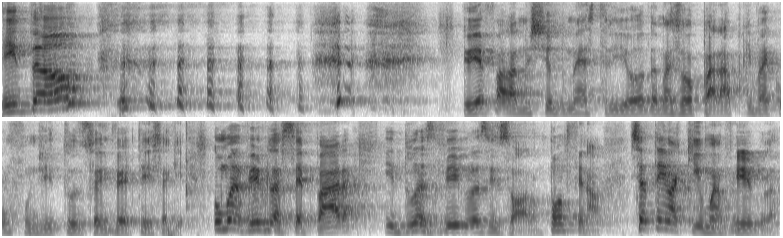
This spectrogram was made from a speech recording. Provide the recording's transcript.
Então, eu ia falar no estilo do mestre Yoda, mas vou parar porque vai confundir tudo se eu inverter isso aqui. Uma vírgula separa e duas vírgulas isolam. Ponto final. Se eu tenho aqui uma vírgula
